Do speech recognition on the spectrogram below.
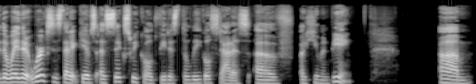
the way that it works is that it gives a six week old fetus the legal status of a human being. Um,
